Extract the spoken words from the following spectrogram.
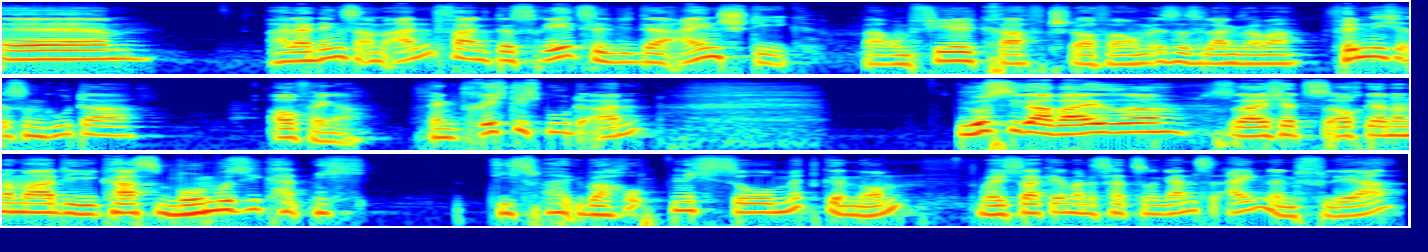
Ähm, allerdings am Anfang des Rätsels, wie der Einstieg, warum fehlt Kraftstoff, warum ist es langsamer, finde ich, ist ein guter Aufhänger. Fängt richtig gut an. Lustigerweise, sage ich jetzt auch gerne nochmal, die Carsten Bohn Musik hat mich diesmal überhaupt nicht so mitgenommen, weil ich sage ja immer, das hat so einen ganz eigenen Flair.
